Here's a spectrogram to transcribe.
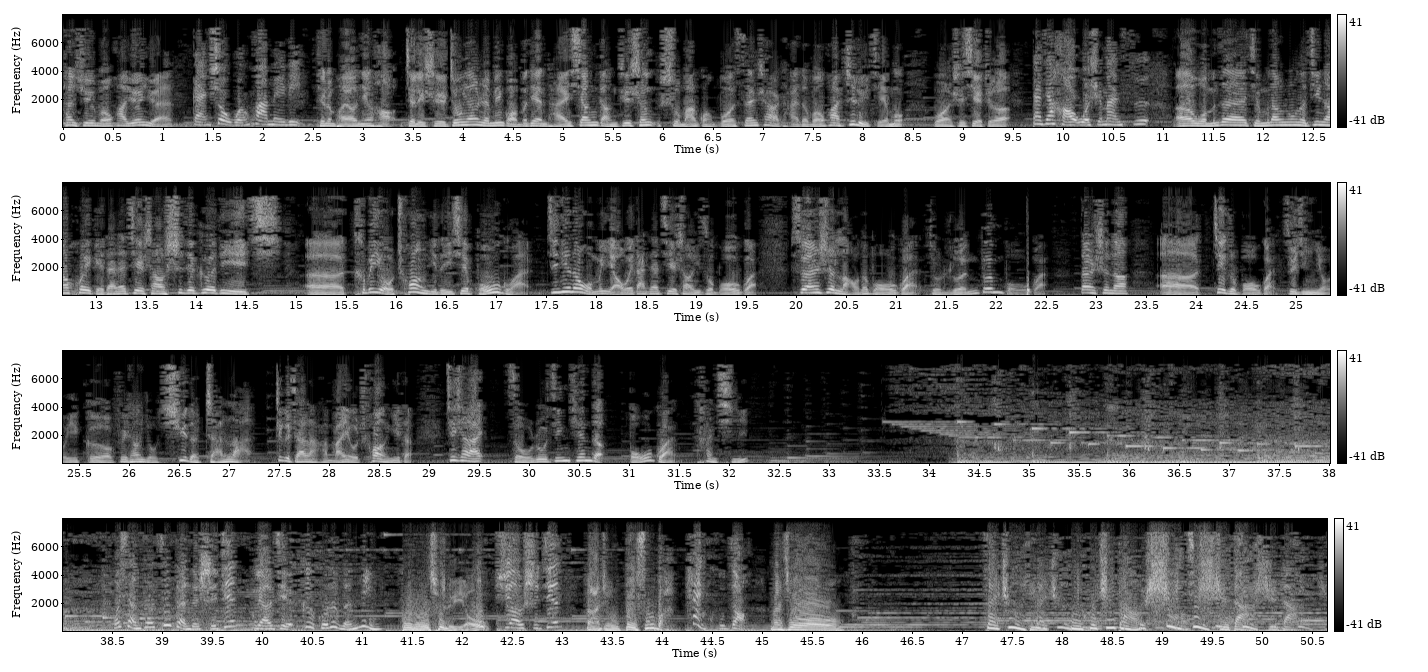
探寻文化渊源，感受文化魅力。听众朋友您好，这里是中央人民广播电台香港之声数码广播三十二台的文化之旅节目，我是谢哲。大家好，我是曼斯。呃，我们在节目当中呢，经常会给大家介绍世界各地，呃，特别有创意的一些博物馆。今天呢，我们也要为大家介绍一座博物馆，虽然是老的博物馆，就伦敦博物馆，但是呢，呃，这座博物馆最近有一个非常有趣的展览。这个展览还蛮有创意的。接下来走入今天的博物馆探奇。我想在最短的时间了解各国的文明，不如去旅游。需要时间，那就背书吧。太枯燥，那就在这里，你会知道世界之大。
